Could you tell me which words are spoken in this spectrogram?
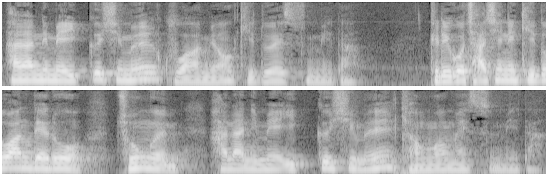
하나님의 이끄심을 구하며 기도했습니다. 그리고 자신이 기도한 대로 종은 하나님의 이끄심을 경험했습니다.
